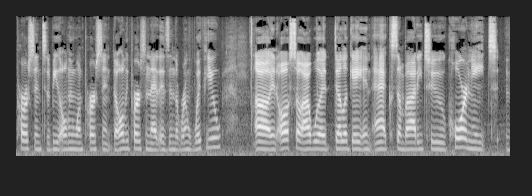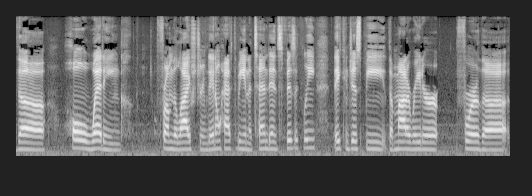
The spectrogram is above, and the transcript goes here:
person to be the only one person, the only person that is in the room with you. Uh, and also, I would delegate and ask somebody to coordinate the whole wedding from the live stream. They don't have to be in attendance physically. They can just be the moderator for the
